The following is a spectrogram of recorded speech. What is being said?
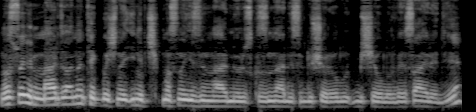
nasıl söyleyeyim merdivenden tek başına inip çıkmasına izin vermiyoruz. Kızın neredeyse düşer olur, bir şey olur vesaire diye.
